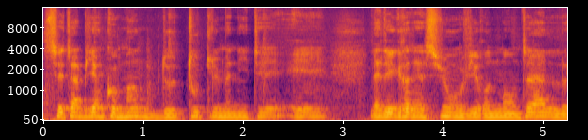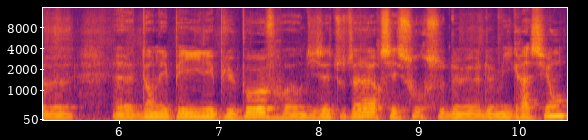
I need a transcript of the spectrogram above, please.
c'est un bien commun de toute l'humanité et la dégradation environnementale euh, euh, dans les pays les plus pauvres, on disait tout à l'heure, c'est source de, de migration.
